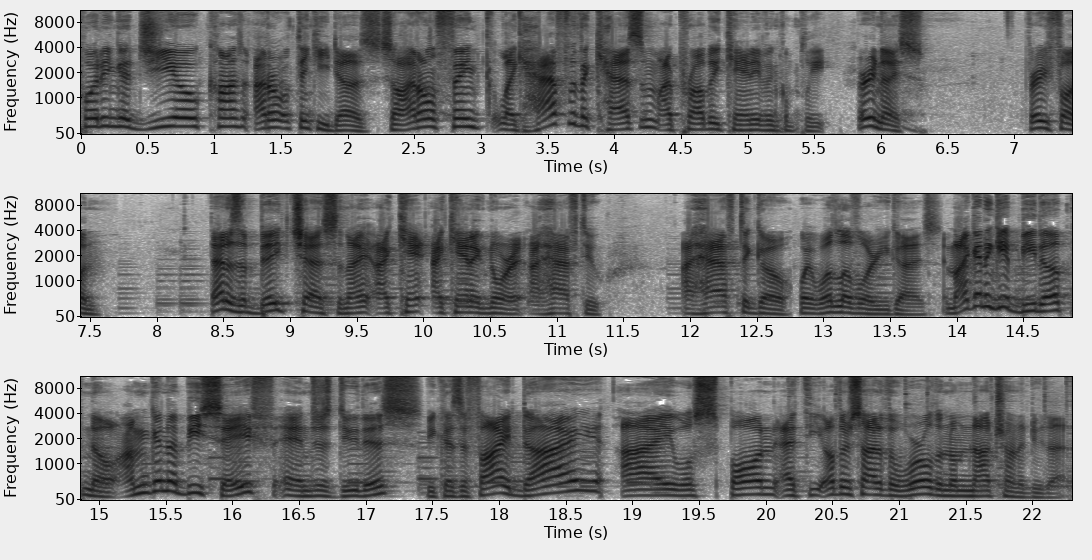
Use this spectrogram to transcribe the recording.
putting a geo con- I don't think he does. So I don't think, like half of the chasm, I probably can't even complete. Very nice. Very fun. That is a big chest and I, I can't, I can't ignore it. I have to. I have to go. Wait, what level are you guys? Am I gonna get beat up? No, I'm gonna be safe and just do this because if I die, I will spawn at the other side of the world and I'm not trying to do that.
